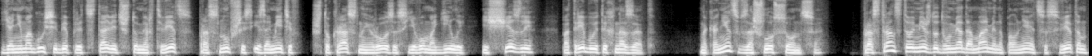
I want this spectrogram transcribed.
Я не могу себе представить, что мертвец, проснувшись и заметив, что красные розы с его могилы исчезли, потребует их назад. Наконец взошло солнце. Пространство между двумя домами наполняется светом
